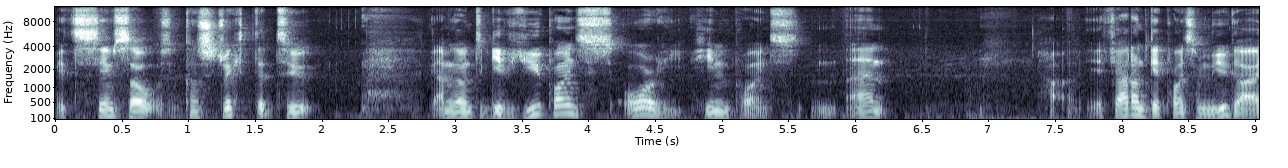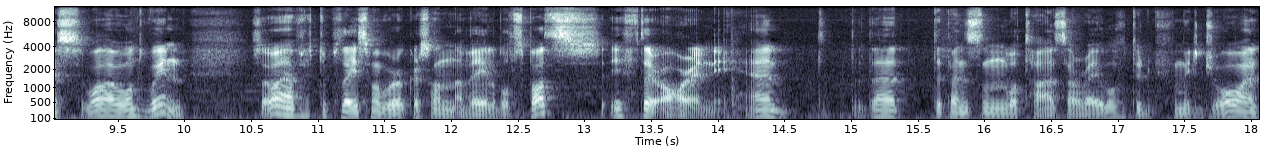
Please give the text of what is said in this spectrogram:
it seems so constricted to, I'm going to give you points or him points. And if I don't get points from you guys, well, I won't win. So I have to place my workers on available spots, if there are any. And that depends on what tiles are available to, for me to draw, and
